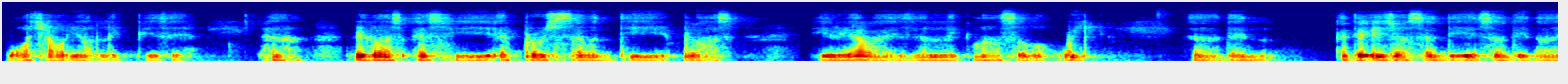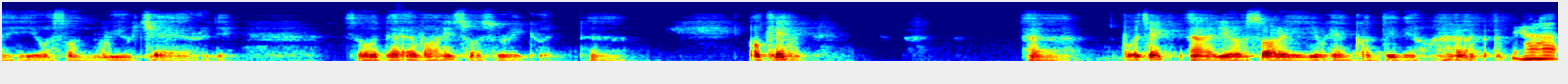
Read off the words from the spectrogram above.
watch out your leg, he said. because as he approached 70 plus, he realized the leg muscle weak. Uh, then at the age of 78, 79, he was on wheelchair already. So the advice was very good. Uh, okay. Uh, project, uh, you sorry, you can continue. yeah.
